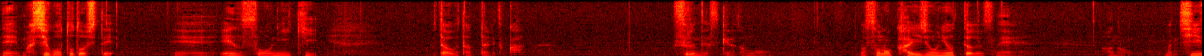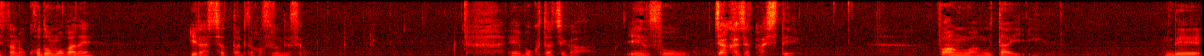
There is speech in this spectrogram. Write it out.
ねまあ、仕事として、えー、演奏に行き歌を歌ったりとかするんですけれどもまその会場によってはですねあのま小さな子供がねいらっしゃったりとかするんですよ。えー、僕たちが演奏をジャカジャカしてワンワン歌いで、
